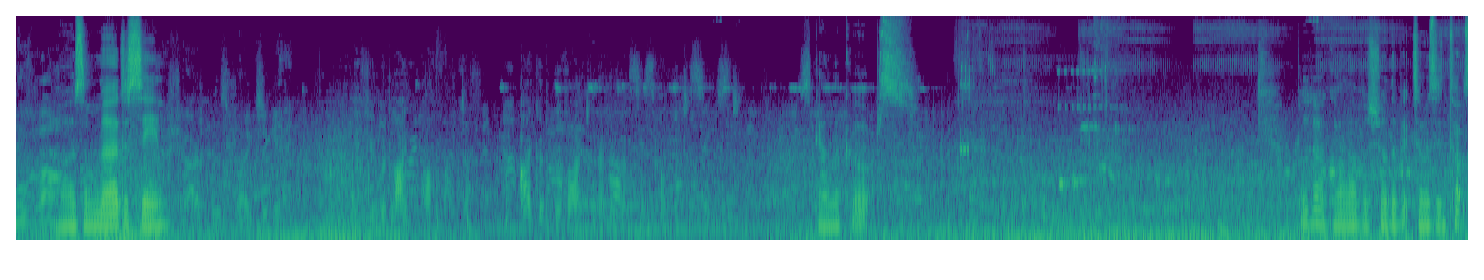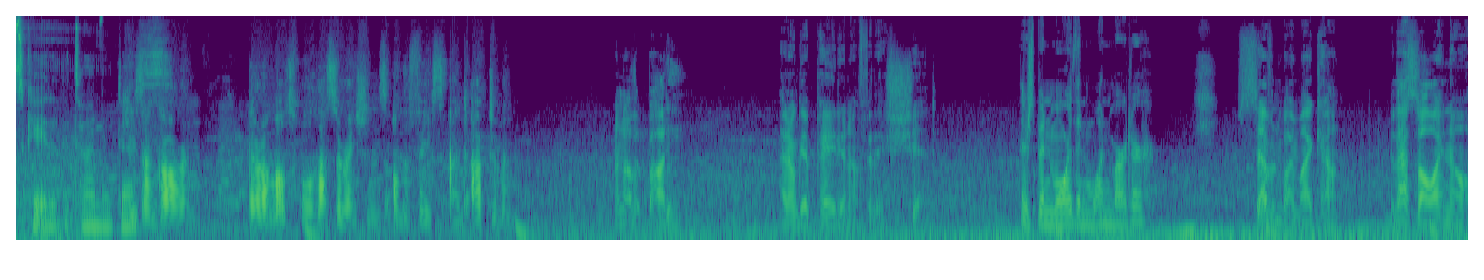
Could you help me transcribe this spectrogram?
Move along. Oh, there's a murder scene. If you would like, Pathfinder, I could provide an analysis of the deceased. Scan the corpse. Blood alcohol levels show the victim was intoxicated at the time of He's death. Angaran. There are multiple lacerations on the face and abdomen. Another body? I don't get paid enough for this shit. There's been more than one murder? Seven by my count. But that's all I know.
